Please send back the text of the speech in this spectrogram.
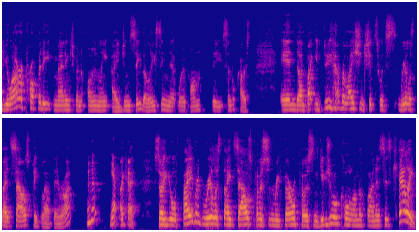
you are a property management only agency, the leasing network on the Central Coast. And, um, but you do have relationships with real estate salespeople out there, right? Yep. Okay. So your favorite real estate salesperson, referral person gives you a call on the phone and says, Kelley,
